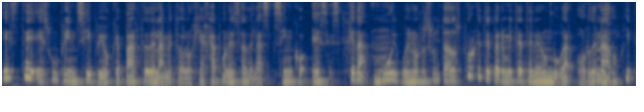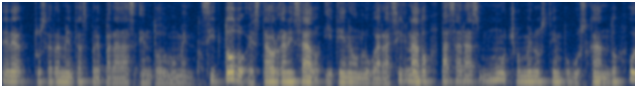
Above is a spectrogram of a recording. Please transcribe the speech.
Este es un principio que parte de la metodología japonesa de las 5 S, que da muy buenos resultados porque te permite tener un lugar ordenado y tener tus herramientas preparadas en todo momento. Si todo está organizado y tiene un lugar asignado, pasarás mucho menos tiempo buscando buscando o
